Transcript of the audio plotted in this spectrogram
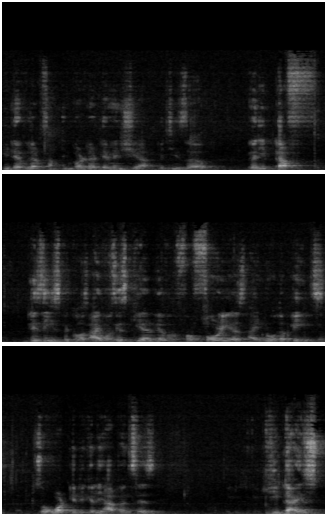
he developed something called a dementia, which is a very tough disease because I was his caregiver for four years, I know the pains. So what typically happens is, he dies,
